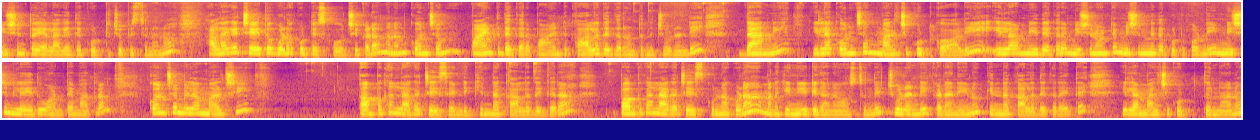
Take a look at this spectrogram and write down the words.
మిషన్తో ఎలాగైతే కుట్టి చూపిస్తున్నానో అలాగే చేతితో కూడా కుట్టేసుకోవచ్చు. ఇక్కడ మనం కొంచెం పాయింట్ దగ్గర పాయింట్ కాళ్ళ దగ్గర ఉంటుంది చూడండి. దాన్ని ఇలా కొంచెం మలిచి కుట్టుకోవాలి. ఇలా మీ దగ్గర మిషన్ ఉంటే మిషన్ మీద కుట్టుకోండి. మిషన్ లేదు అంటే మాత్రం కొంచెం ఇలా మలిచి పంపకం లాగా చేసేయండి. కింద కాళ్ళ దగ్గర పంపకం లాగా చేసుకున్నా కూడా మనకి నీట్గానే వస్తుంది. చూడండి ఇక్కడ నేను కింద కాళ్ళ దగ్గర అయితే ఇలా మలిచి కుట్టుతున్నాను.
